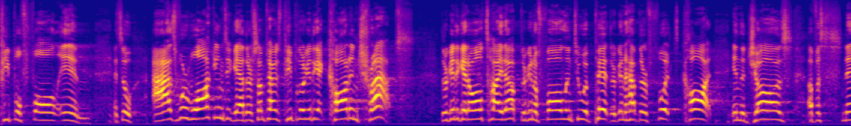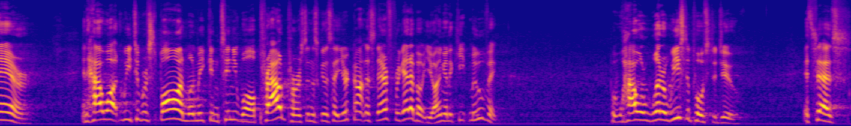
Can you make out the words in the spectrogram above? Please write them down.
people fall in. And so, as we're walking together, sometimes people are going to get caught in traps. They're going to get all tied up. They're going to fall into a pit. They're going to have their foot caught in the jaws of a snare. And how ought we to respond when we continue? Well, a proud person is going to say, You're caught in a snare, forget about you. I'm going to keep moving. How, what are we supposed to do? It says,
